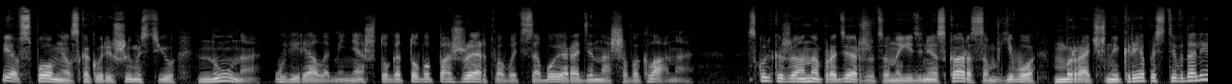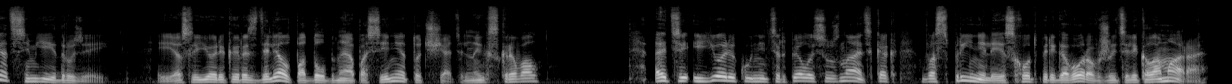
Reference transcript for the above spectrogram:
Я вспомнил, с какой решимостью Нуна уверяла меня, что готова пожертвовать собой ради нашего клана. Сколько же она продержится наедине с Карсом в его мрачной крепости вдали от семьи и друзей? И если Йорик и разделял подобные опасения, то тщательно их скрывал. Эти и Йорику не терпелось узнать, как восприняли исход переговоров жители Каламара.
